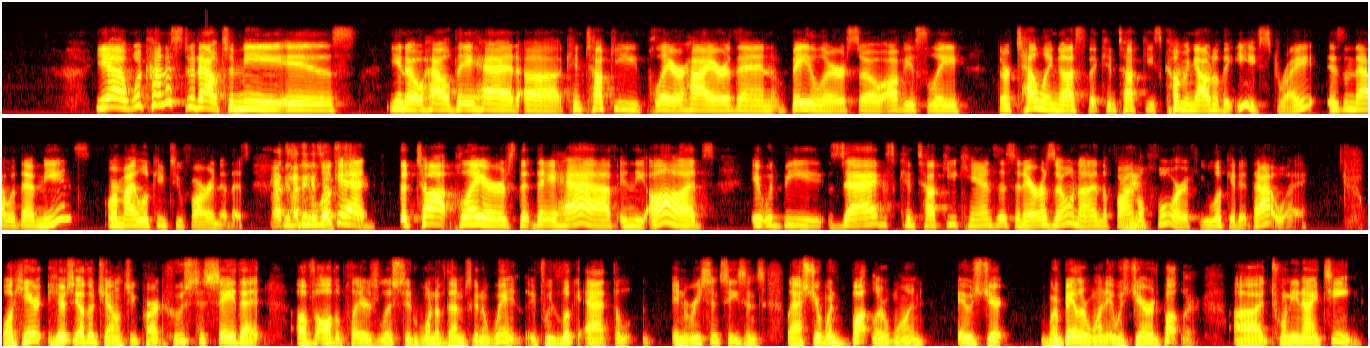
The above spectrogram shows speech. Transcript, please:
Yeah, what kind of stood out to me is you know how they had a Kentucky player higher than Baylor, so obviously they're telling us that Kentucky's coming out of the East, right? Isn't that what that means? Or am I looking too far into this? I, I think you look at the top players that they have in the odds it would be Zags, Kentucky, Kansas, and Arizona in the Final mm-hmm. Four if you look at it that way. Well, here here's the other challenging part. Who's to say that of all the players listed, one of them's going to win? If we look at the in recent seasons, last year when Butler won, it was Jer- when Baylor won, it was Jared Butler. Uh, 2019,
